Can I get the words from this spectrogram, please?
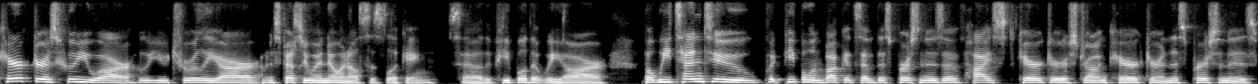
character is who you are, who you truly are, and especially when no one else is looking. So the people that we are. But we tend to put people in buckets of this person is of high character, strong character, and this person is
